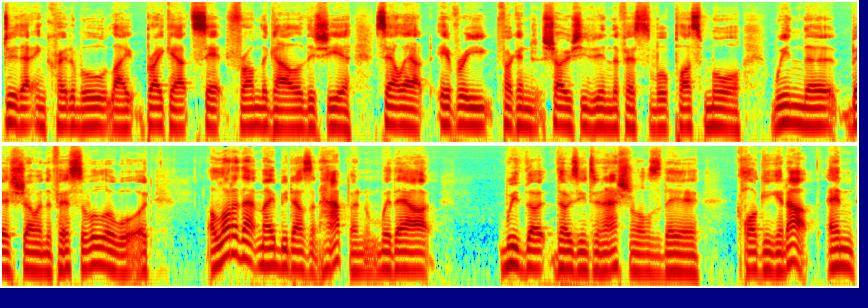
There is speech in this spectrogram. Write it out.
do that incredible like breakout set from the gala this year, sell out every fucking show she did in the festival plus more, win the best show in the festival award. A lot of that maybe doesn't happen without with tho- those internationals there clogging it up. And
